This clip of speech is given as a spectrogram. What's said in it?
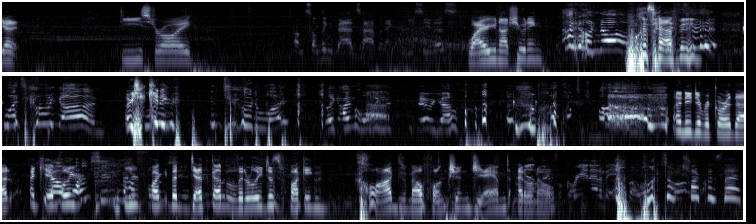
Get it. Destroy. Um, something bad's happening. Can you see this? Why are you not shooting? I don't know. What's happening? What's going on? Are you kidding? Dude, what? Like, I'm holding the... There we go. I need to record that. I can't believe you fuck the death gun literally just fucking clogged, malfunction, jammed. I don't know. Ran out of ammo. What the fuck was that?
